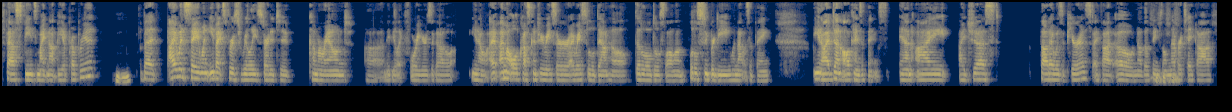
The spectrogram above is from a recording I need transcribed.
fast speeds might not be appropriate. Mm-hmm. But I would say when e-bikes first really started to come around, uh, maybe like four years ago, you know, I, am an old cross country racer. I raced a little downhill, did a little dual slalom, little super D when that was a thing. You know, I've done all kinds of things. And I, I just thought I was a purist. I thought, oh no, those things will never take off.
